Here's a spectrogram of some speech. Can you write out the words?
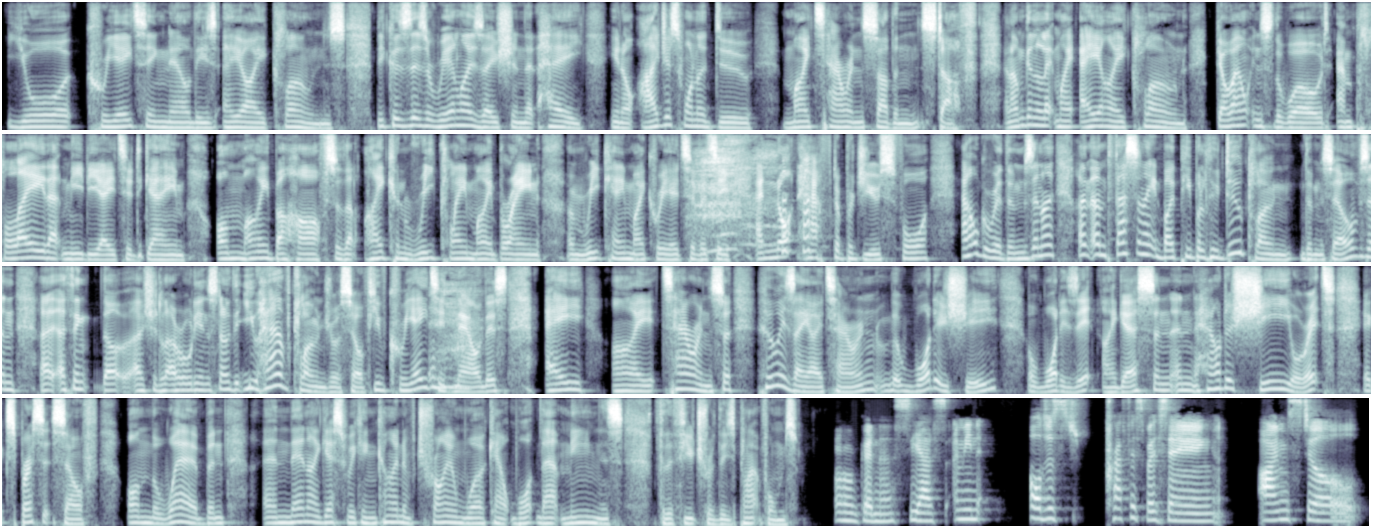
you're creating now these AI clones because there's a realization that, hey, you know, I just want to do my Taryn Southern stuff and I'm going to let my AI clone go out into the world and play that mediated game on my behalf so that I can reclaim my brain and reclaim my creativity and not have to produce for algorithms. And I, I'm fascinated by people who do clone themselves. And I, I think I should let our audience know that you have cloned yourself. You've created now this AI Taryn. So, who is AI Taryn? What is she? What is it, I guess? And, and how does she or it express itself on the web? And, and then I guess we can kind of try and work out what that means for the future of these platforms. Oh, goodness. Yes. I mean, I'll just preface by saying I'm still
